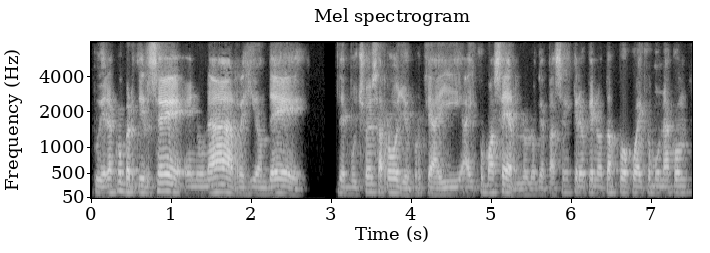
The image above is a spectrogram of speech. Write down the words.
pudiera convertirse en una región de, de mucho desarrollo, porque ahí hay cómo hacerlo. Lo que pasa es que creo que no tampoco hay como una, con,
